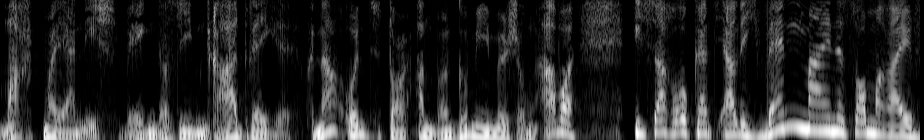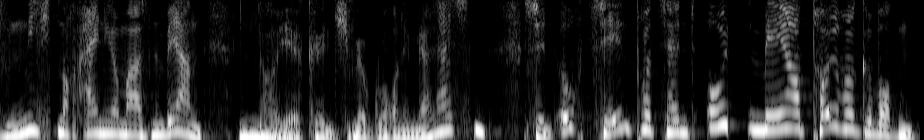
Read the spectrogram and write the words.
macht man ja nicht, wegen der 7-Grad-Regel ne? und der anderen Gummimischung. Aber ich sage auch ganz ehrlich, wenn meine Sommerreifen nicht noch einigermaßen wären, neue könnte ich mir gar nicht mehr leisten. Sind auch 10% und mehr teurer geworden.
